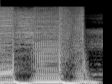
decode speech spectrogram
Yeah.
